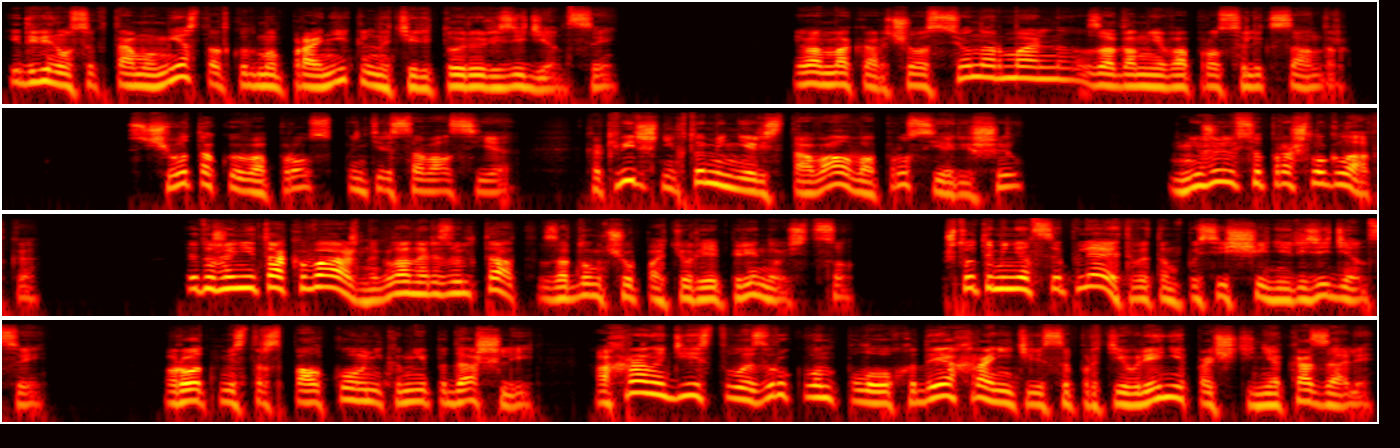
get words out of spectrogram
и двинулся к тому месту, откуда мы проникли на территорию резиденции. «Иван Макарович, у вас все нормально?» — задал мне вопрос Александр. «С чего такой вопрос?» — поинтересовался я. «Как видишь, никто меня не арестовал, вопрос я решил». Неужели все прошло гладко? Это уже не так важно, главный результат, задумчиво потер я переносицу. Что-то меня цепляет в этом посещении резиденции. Ротмистр с полковником не подошли. Охрана действовала из рук вон плохо, да и охранители сопротивления почти не оказали.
